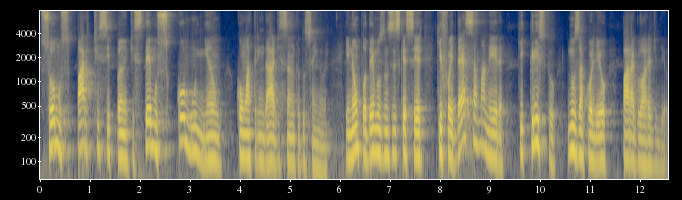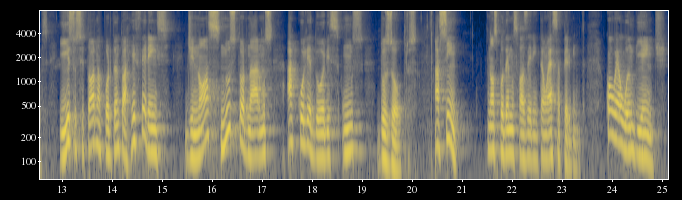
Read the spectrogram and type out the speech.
Somos participantes, temos comunhão com a Trindade Santa do Senhor. E não podemos nos esquecer que foi dessa maneira que Cristo nos acolheu para a glória de Deus. E isso se torna, portanto, a referência de nós nos tornarmos acolhedores uns dos outros. Assim, nós podemos fazer então essa pergunta: qual é o ambiente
